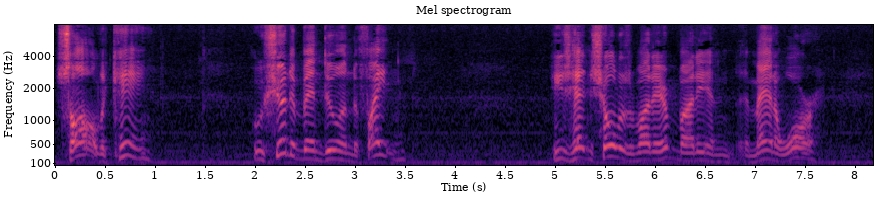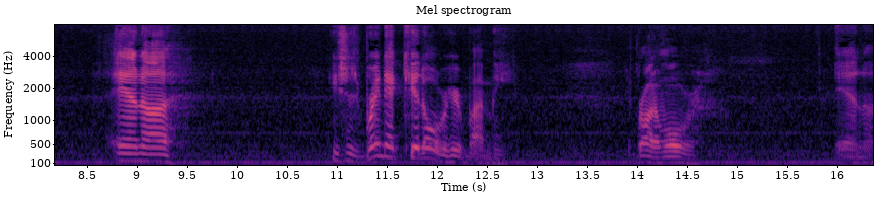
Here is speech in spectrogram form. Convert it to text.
Saul, the king, who should have been doing the fighting. He's head and shoulders above everybody and a man of war. And uh, he says, bring that kid over here by me. He brought him over. And, uh,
